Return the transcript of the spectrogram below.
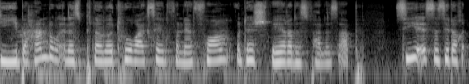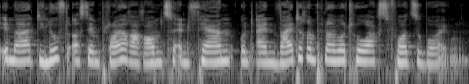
Die Behandlung eines Pneumothorax hängt von der Form und der Schwere des Falles ab. Ziel ist es jedoch immer, die Luft aus dem Pleuraraum zu entfernen und einen weiteren Pneumothorax vorzubeugen.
